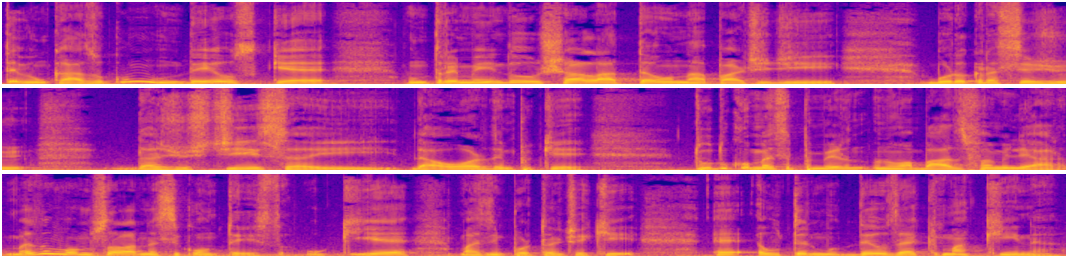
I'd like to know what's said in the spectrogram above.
teve um caso com um Deus que é um tremendo charlatão na parte de burocracia ju da justiça e da ordem, porque tudo começa primeiro numa base familiar, mas não vamos falar nesse contexto. O que é mais importante aqui é, é o termo Deus ex machina,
